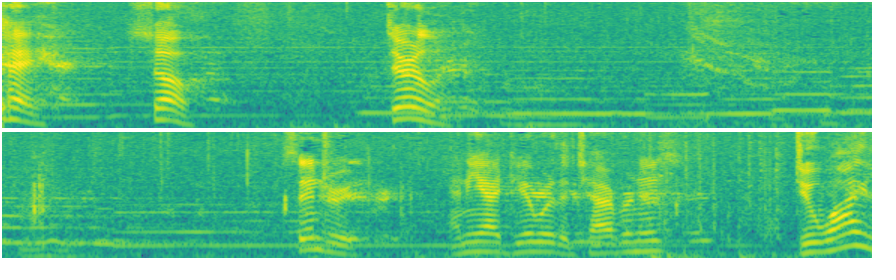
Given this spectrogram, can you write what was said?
Okay, so, Derlin. Sindri, any idea where the tavern is? Do I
